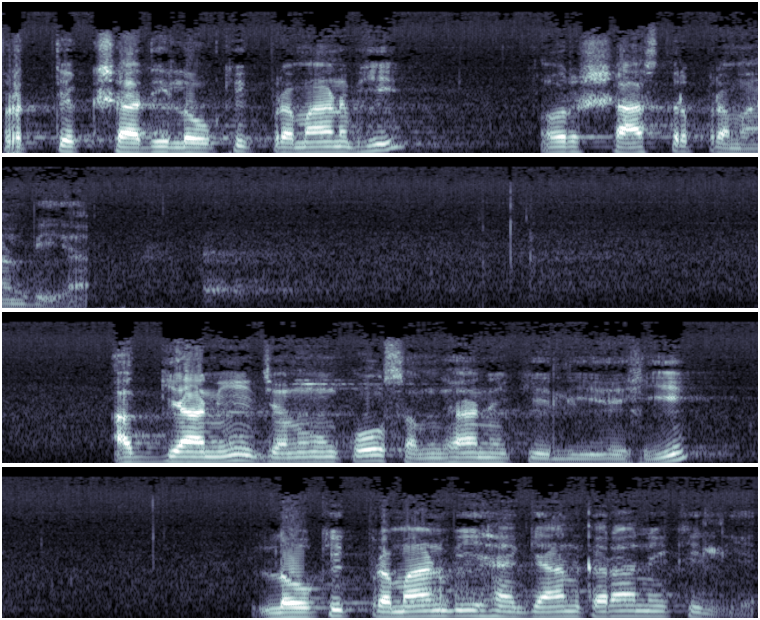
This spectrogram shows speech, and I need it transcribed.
प्रत्यक्षादि लौकिक प्रमाण भी और शास्त्र प्रमाण भी है। अज्ञानी जनों को समझाने के लिए ही लौकिक प्रमाण भी है ज्ञान कराने के लिए,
